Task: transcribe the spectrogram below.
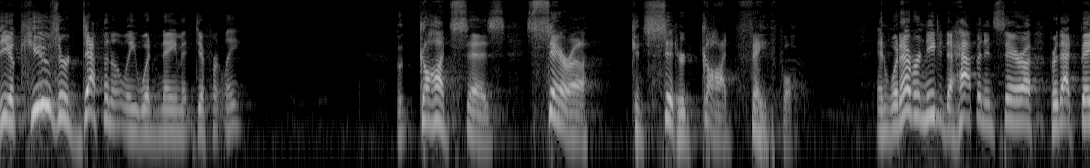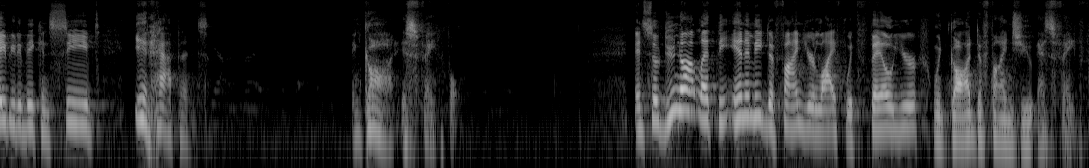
The accuser definitely would name it differently. But God says Sarah considered God faithful. And whatever needed to happen in Sarah for that baby to be conceived, it happened. And God is faithful. And so do not let the enemy define your life with failure when God defines you as faithful.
